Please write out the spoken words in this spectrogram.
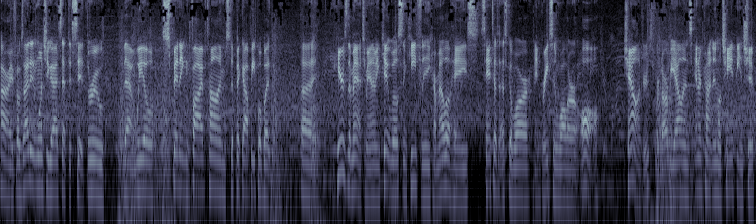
All right, folks, I didn't want you guys to have to sit through that wheel spinning five times to pick out people, but uh, here's the match, man. I mean, Kit Wilson, Keith Lee, Carmelo Hayes, Santos Escobar, and Grayson Waller are all challengers for Darby Allin's Intercontinental Championship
